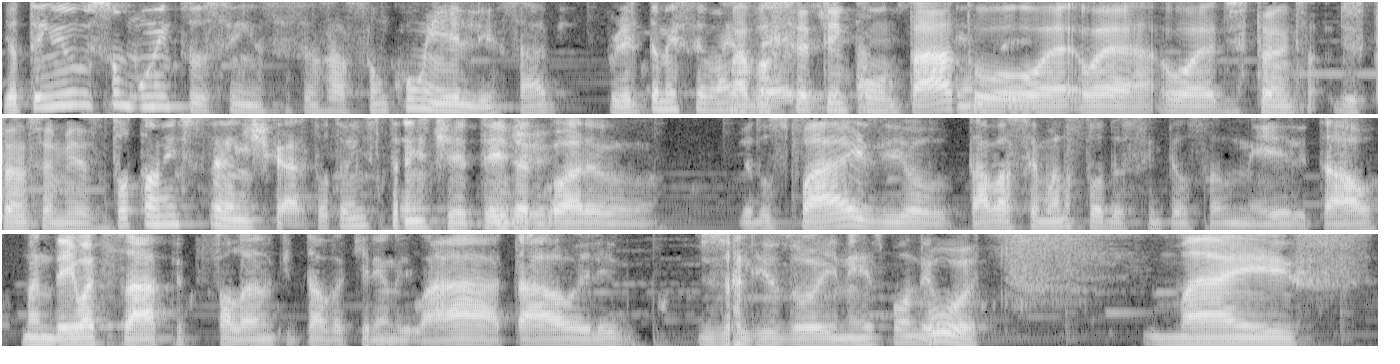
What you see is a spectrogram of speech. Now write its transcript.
Eu tenho isso muito, assim, essa sensação com ele, sabe? Por ele também ser mais Mas você velho, tem tá contato ou é, ou é, ou é distância, distância mesmo? Totalmente distante, cara. Totalmente distante. Teve agora o Dia dos Pais e eu tava a semana toda assim pensando nele e tal. Mandei o WhatsApp falando que tava querendo ir lá e tal. Ele visualizou e nem respondeu. Putz. Mas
